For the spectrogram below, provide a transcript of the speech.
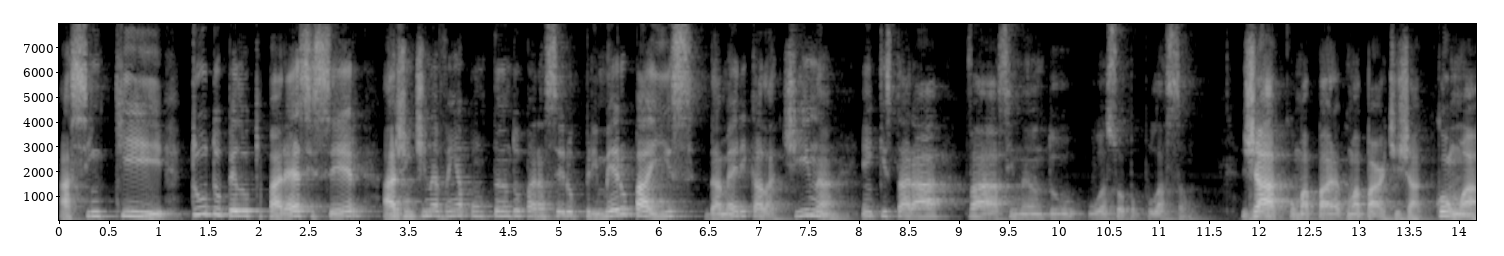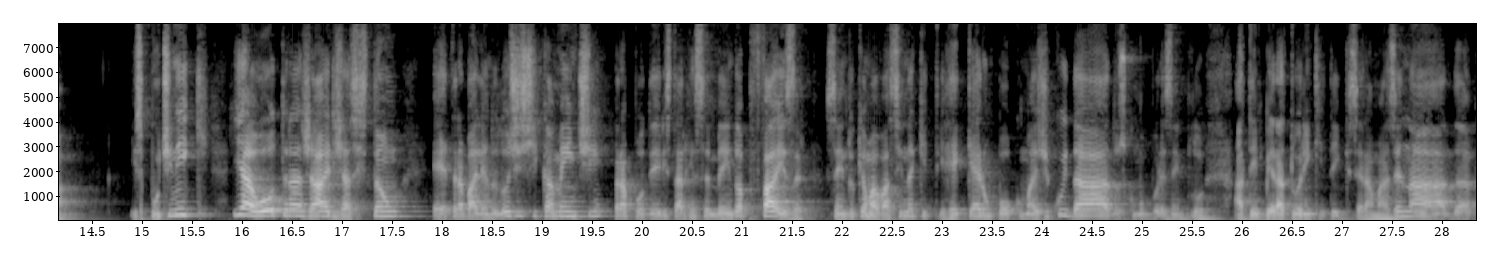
Assim que tudo pelo que parece ser, a Argentina vem apontando para ser o primeiro país da América Latina em que estará vacinando a sua população. Já com uma, com uma parte já com a Sputnik e a outra já eles já estão é, trabalhando logisticamente para poder estar recebendo a Pfizer, sendo que é uma vacina que requer um pouco mais de cuidados, como por exemplo a temperatura em que tem que ser armazenada.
